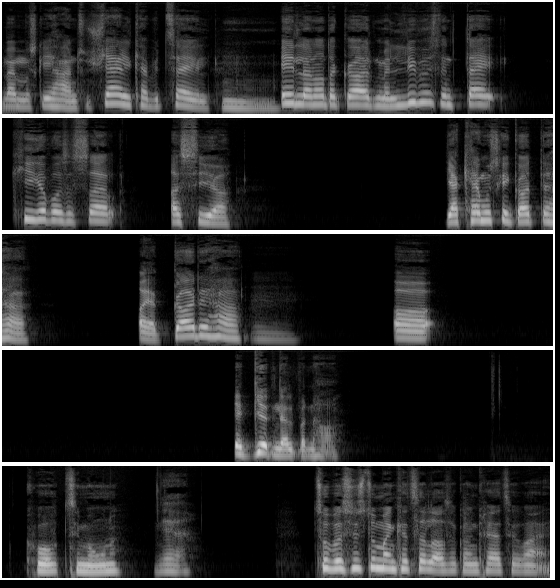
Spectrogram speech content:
man måske har en social kapital, mm. et eller andet, der gør, at man lige pludselig en dag kigger på sig selv og siger, jeg kan måske godt det her, og jeg gør det her, mm. og jeg giver den alt, hvad den har. Quote Simone. Ja. Tuba, synes du, man kan tillade sig at gå en kreativ vej,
